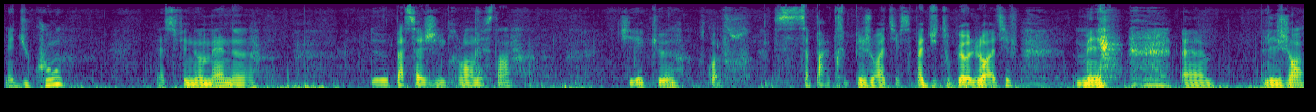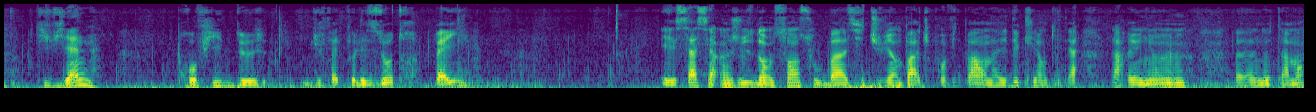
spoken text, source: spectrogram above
Mais du coup, il y a ce phénomène euh, de passagers clandestins qui est que, quoi, ça paraît très péjoratif, c'est pas du tout péjoratif, mais euh, les gens qui viennent profitent de, du fait que les autres payent. Et ça, c'est injuste dans le sens où bah, si tu viens pas, tu profites pas. On avait des clients qui étaient à La Réunion, euh, notamment.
